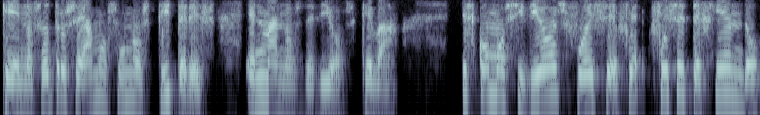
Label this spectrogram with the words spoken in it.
que nosotros seamos unos títeres en manos de Dios, que va. Es como si Dios fuese, fuese tejiendo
